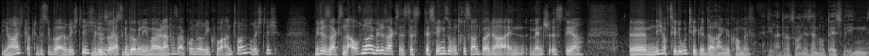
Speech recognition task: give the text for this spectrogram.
Ja, ich glaube, du bist überall richtig. Im Mittelsachsen. Erzgebirge ein ehemaliger Landtagsabgeordneter Rico Anton, richtig. Mittelsachsen auch neu. Mittelsachsen ist das deswegen so interessant, weil da ein Mensch ist, der ähm, nicht auf CDU-Ticket da reingekommen ist. Ja, Die Landratswahl ist ja nur deswegen äh,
